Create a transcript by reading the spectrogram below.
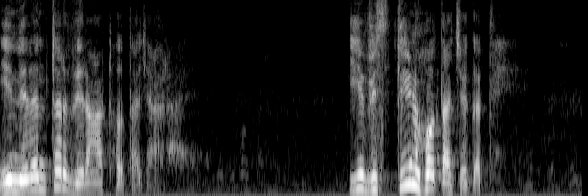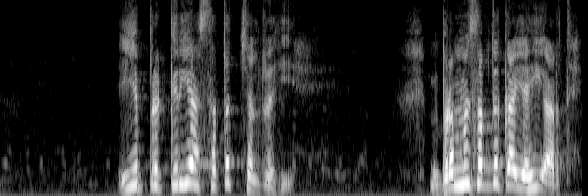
ये निरंतर विराट होता जा रहा है। ये विस्तीर्ण होता जगत है। ये प्रक्रिया सतत चल रही है। ब्रह्म शब्द का यही अर्थ है,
